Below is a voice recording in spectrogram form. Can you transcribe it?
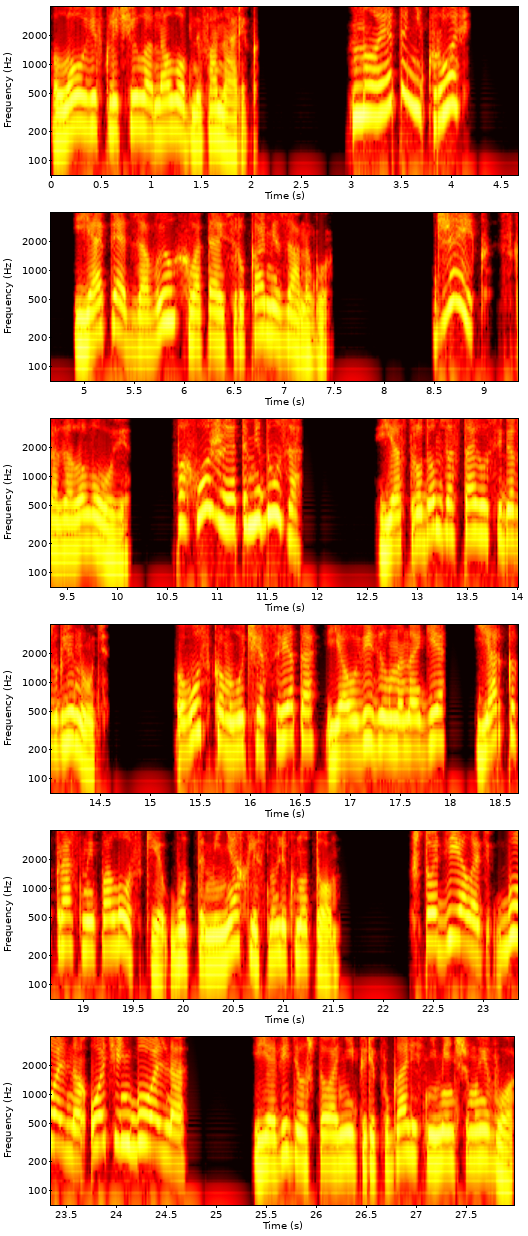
Лоуви включила налобный фонарик. «Но это не кровь!» Я опять завыл, хватаясь руками за ногу. «Джейк!» — сказала Лоуви. «Похоже, это медуза!» Я с трудом заставил себя взглянуть. В узком луче света я увидел на ноге ярко-красные полоски, будто меня хлестнули кнутом. «Что делать? Больно! Очень больно!» Я видел, что они перепугались не меньше моего.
